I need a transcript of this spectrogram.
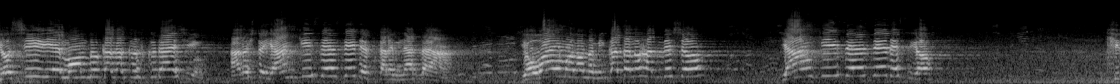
吉家文部科学副大臣あの人ヤンキー先生ですから皆さん。弱い者の味方のはずでしょ。ヤンキー先生ですよ。傷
